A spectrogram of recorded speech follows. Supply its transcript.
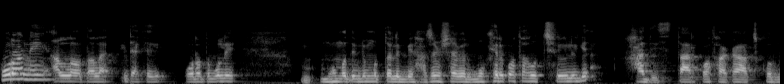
কোরআনে আল্লাহ তালা এটাকে, ওরা তো বলে, মোহাম্মদ ইবনে মুত্তালিব বিন হাসিম সাহেবের মুখের কথা হচ্ছে ওই গিয়া হাদিস, তার কথা, কাজ, কর্ম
